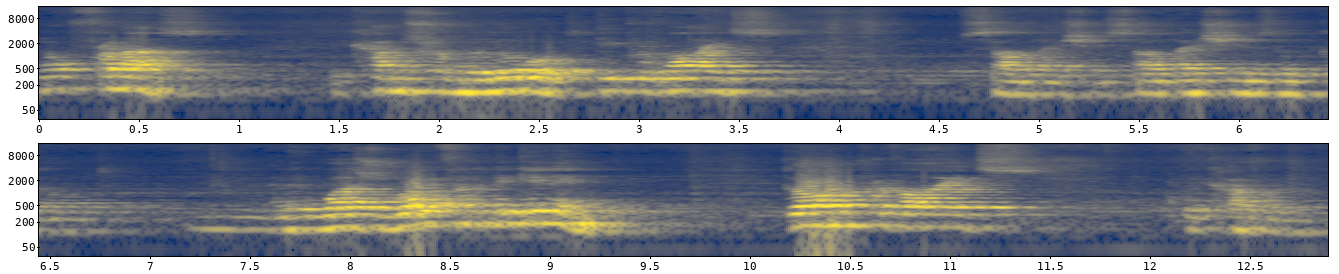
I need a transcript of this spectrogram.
not from us, It comes from the Lord. He provides salvation. Salvation is of God. And it was right from the beginning. God provides the covering.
